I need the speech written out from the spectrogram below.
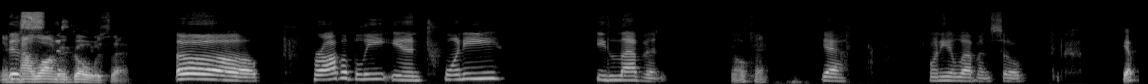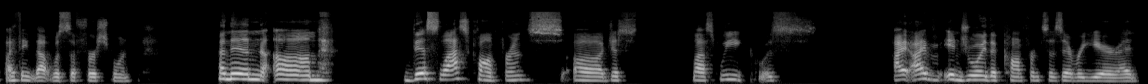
And this, how long this, ago was that? Oh, probably in 2011. Okay. Yeah, 2011. So, yep, I think that was the first one. And then um, this last conference, uh, just last week was I, I've enjoyed the conferences every year and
